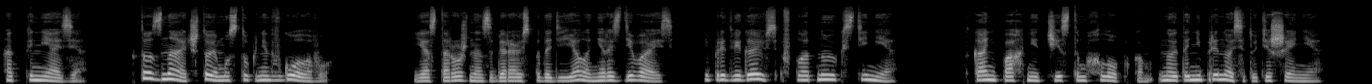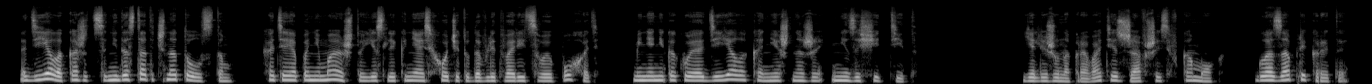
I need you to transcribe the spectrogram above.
от князя. Кто знает, что ему стукнет в голову. Я осторожно забираюсь под одеяло, не раздеваясь, и придвигаюсь вплотную к стене. Ткань пахнет чистым хлопком, но это не приносит утешения. Одеяло кажется недостаточно толстым, хотя я понимаю, что если князь хочет удовлетворить свою похоть, меня никакое одеяло, конечно же, не защитит. Я лежу на кровати, сжавшись в комок. Глаза прикрыты,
